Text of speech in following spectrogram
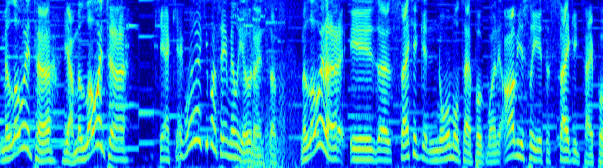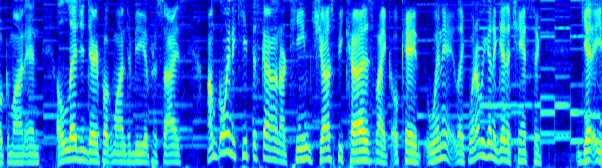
Meloita, yeah, Meloita. Can't, can't, why do I keep on saying Meloetta and stuff? Meloetta is a psychic and normal type Pokemon. Obviously, it's a psychic type Pokemon and a legendary Pokemon to be precise. I'm going to keep this guy on our team just because, like, okay, when it, like, when are we going to get a chance to get a,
